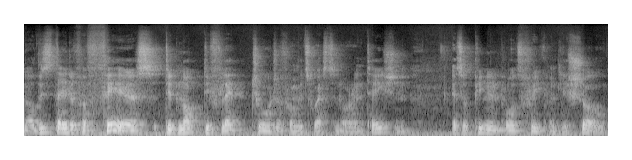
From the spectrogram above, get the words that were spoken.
Now, this state of affairs did not deflect Georgia from its Western orientation, as opinion polls frequently show.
